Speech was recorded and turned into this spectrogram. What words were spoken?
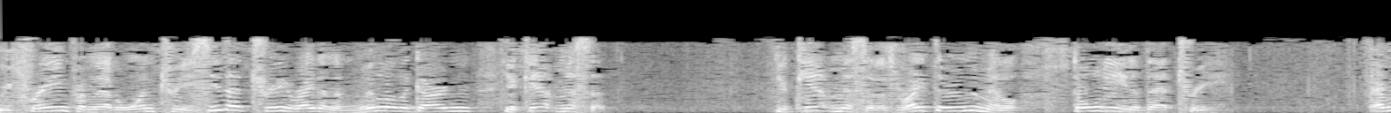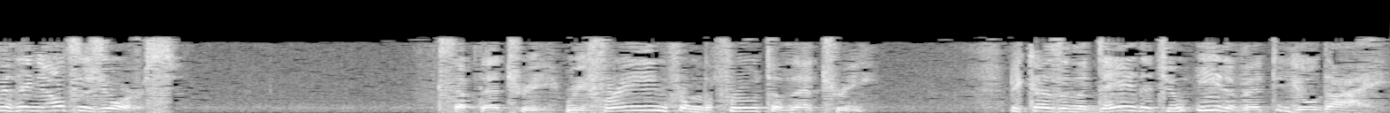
Refrain from that one tree. See that tree right in the middle of the garden? You can't miss it. You can't miss it. It's right there in the middle. Don't eat of that tree. Everything else is yours. Except that tree. Refrain from the fruit of that tree. Because in the day that you eat of it, you'll die.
